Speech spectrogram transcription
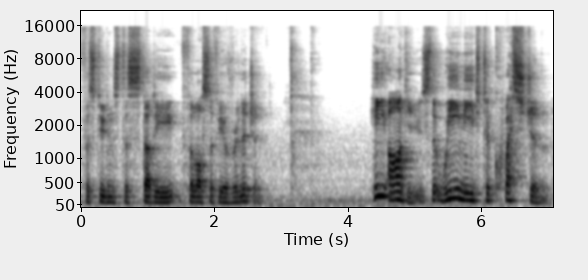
for students to study philosophy of religion. He argues that we need to question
